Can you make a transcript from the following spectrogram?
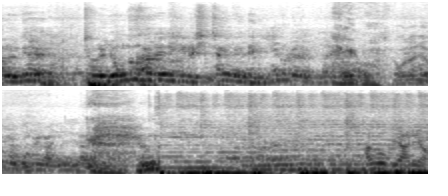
그런데 저는 용도사 내리기를 신청했는데 이거를 아이고. 고백 아닙니다. 아이고 미안해요.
